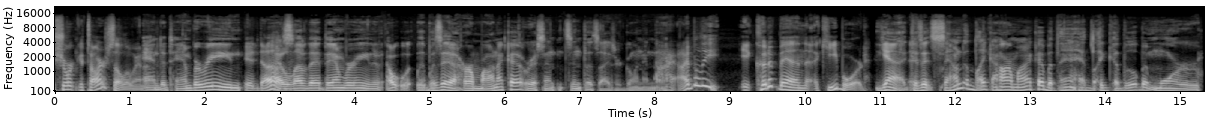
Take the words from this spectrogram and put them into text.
short guitar solo in it. and a tambourine. it does I love that tambourine. Oh, was it a harmonica or a synthesizer going in there? I, I believe it could have been a keyboard. Yeah, because it sounded like a harmonica, but then it had like a little bit more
